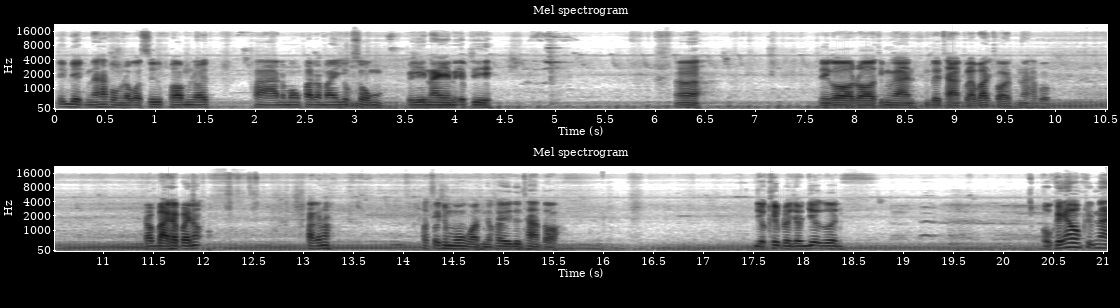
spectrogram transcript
เด็กๆนะครับ ผมเราก็ซื้อพร้อมร้อยพานมงพานอนามัยยกทรงไปในเอฟซี อ่านี่ก็รอทีมงานเดินทางกลับบ้านก่อนนะครับผมรับบ่ายเข้าไปเนาะพักกันเนาะพักสักชั่วโมงก่อนเดี๋ยวค่อยเดินทางต่อ เดี๋ยวคลิปเราจะเยอะเกิน โอเคครับคลิปหน้า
